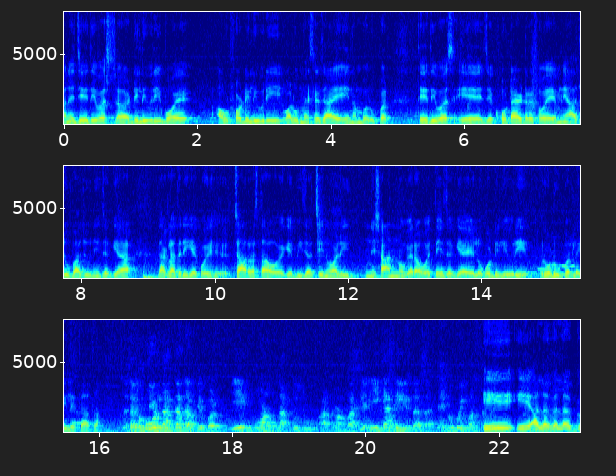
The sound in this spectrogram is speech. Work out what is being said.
અને જે દિવસ delivery boy out for delivery વાળું મેસેજ આવે એ નંબર ઉપર. તે દિવસ એ જે ખોટા એડ્રેસ હોય એમની આજુબાજુની જગ્યા દાખલા તરીકે કોઈ ચાર રસ્તા હોય કે બીજા ચીનવાળી નિશાન વગેરે હોય તે જગ્યાએ એ લોકો ડિલિવરી રોડ ઉપર લઈ લેતા હતા. એ એ અલગ અલગ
